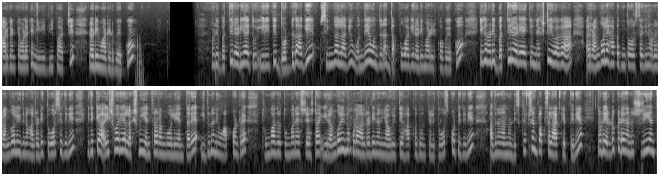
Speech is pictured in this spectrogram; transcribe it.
ಆರು ಗಂಟೆ ಒಳಗೆ ನೀವು ಈ ದೀಪ ಹಚ್ಚಿ ರೆಡಿ ಮಾಡಿಡಬೇಕು. ನೋಡಿ, ಬತ್ತಿ ರೆಡಿ ಆಯಿತು. ಈ ರೀತಿ ದೊಡ್ಡದಾಗಿ ಸಿಂಗಲ್ ಆಗಿ ಒಂದೇ ಒಂದನ್ನು ದಪ್ಪವಾಗಿ ರೆಡಿ ಮಾಡಿ ಇಟ್ಕೋಬೇಕು. ಈಗ ನೋಡಿ, ಬತ್ತಿ ರೆಡಿ ಆಯಿತು. ನೆಕ್ಸ್ಟ್ ಇವಾಗ ರಂಗೋಲಿ ಹಾಕೋದನ್ನು ತೋರಿಸ್ತಾ ಇದ್ದೀನಿ ನೋಡಿ, ರಂಗೋಲಿ ಇದನ್ನು ಆಲ್ರೆಡಿ ತೋರಿಸಿದ್ದೀನಿ ಇದಕ್ಕೆ ಐಶ್ವರ್ಯ ಲಕ್ಷ್ಮಿ ಯಂತ್ರ ರಂಗೋಲಿ ಅಂತಾರೆ. ಇದನ್ನು ನೀವು ಹಾಕ್ಕೊಂಡ್ರೆ ತುಂಬ ಅಂದರೆ ತುಂಬಾ ಶ್ರೇಷ್ಠ. ಈ ರಂಗೋಲಿನೂ ಕೂಡ ಆಲ್ರೆಡಿ ನಾನು ಯಾವ ರೀತಿ ಹಾಕೋದು ಅಂತೇಳಿ ತೋರಿಸ್ಕೊಟ್ಟಿದ್ದೀನಿ ಅದನ್ನು ನಾನು ಡಿಸ್ಕ್ರಿಪ್ಷನ್ ಬಾಕ್ಸಲ್ಲಿ ಹಾಕಿರ್ತೀನಿ. ನೋಡಿ, ಎರಡು ಕಡೆ ನಾನು ಶ್ರೀ ಅಂತ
